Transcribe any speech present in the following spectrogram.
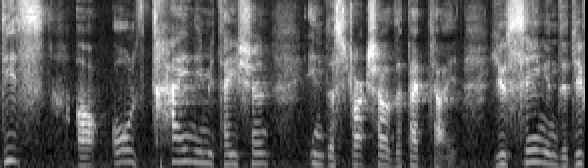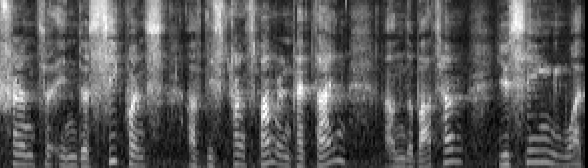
These are all tiny mutations in the structure of the peptide. You're seeing in the different, in the sequence of this transmembrane peptide on the bottom, you're seeing what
